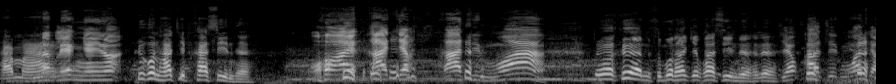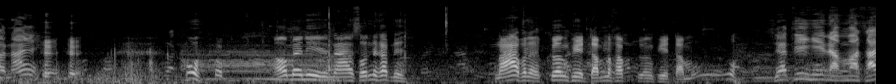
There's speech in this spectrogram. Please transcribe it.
ถามหานักเลงไงเนาะคือคนหาจิบคาซีนเถอะโอ้ยขาเจ็บขาจิตหัวเนื้อเคลื่อนสมมติหาเก็บคาซีนเถอะเนี่ยเจ็บขาจิตหัวเจ้าไหนโอ้เอาแม่นี่นาสนนะครับนี่นาเพิ่นน่ะเครื่องเพชรดำนะครับ เครื่องเพชรดำโอ้เสียที่หีดำมาใส่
